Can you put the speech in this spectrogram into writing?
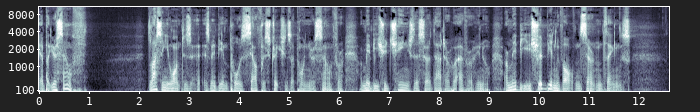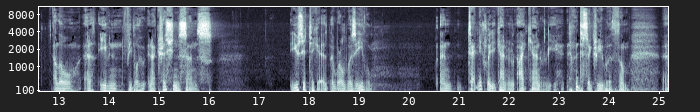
about yourself. The last thing you want is, is maybe impose self restrictions upon yourself, or, or maybe you should change this or that or whatever, you know, or maybe you should be involved in certain things. Although, uh, even people who, in a Christian sense, used to take it the world was evil. And technically, you can't, I can't really disagree with them. Uh,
